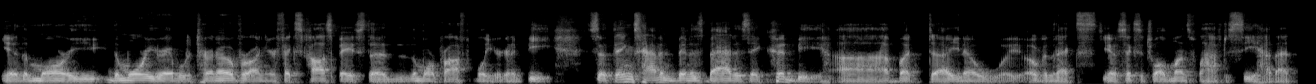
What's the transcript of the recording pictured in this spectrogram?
you know, the more you, the more you're able to turn over on your fixed cost base, the, the more profitable you're going to be. So things haven't been as bad as they could be. Uh, but, uh, you know, over the next, you know, six to 12 months, we'll have to see how that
